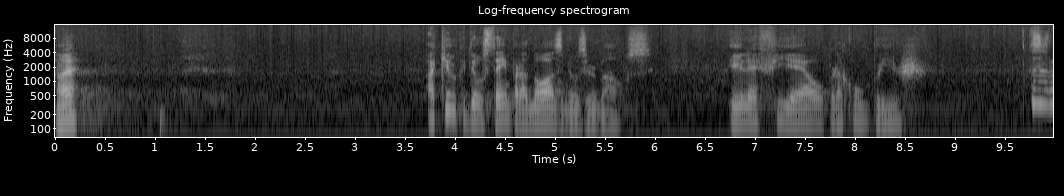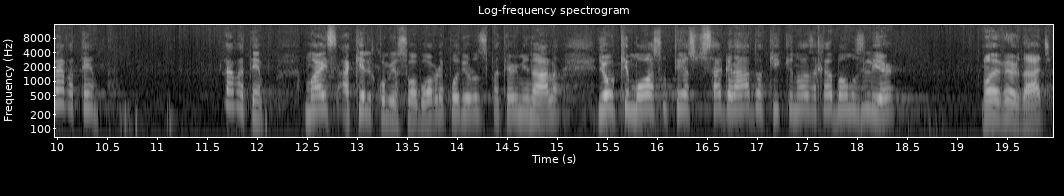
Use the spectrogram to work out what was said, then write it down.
Não é? Aquilo que Deus tem para nós, meus irmãos, Ele é fiel para cumprir. Às vezes leva tempo. Leva tempo mas aquele que começou a obra é poderoso para terminá-la. E é o que mostra o texto sagrado aqui que nós acabamos de ler. Não é verdade?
